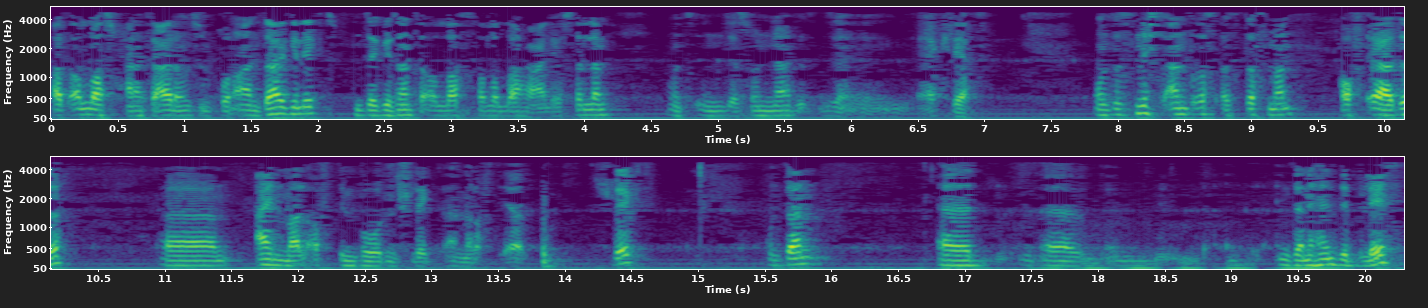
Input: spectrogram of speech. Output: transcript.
hat Allah subhanahu wa ta'ala uns im Koran dargelegt und der Gesandte Allah sallallahu alaihi wasallam uns in der Sunna äh, erklärt. Und es ist nichts anderes, als dass man auf Erde äh, einmal auf den Boden schlägt, einmal auf die Erde schlägt und dann äh, äh, in seine Hände bläst,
